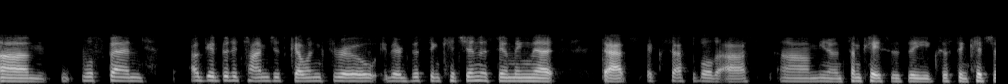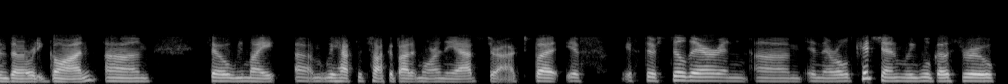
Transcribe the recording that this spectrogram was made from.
um, we'll spend a good bit of time just going through their existing kitchen, assuming that that's accessible to us. Um, you know, in some cases, the existing kitchen's are already gone. Um, so we might um, we have to talk about it more in the abstract. But if if they're still there in um, in their old kitchen, we will go through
